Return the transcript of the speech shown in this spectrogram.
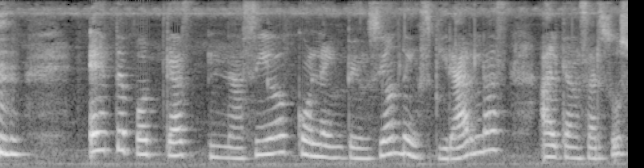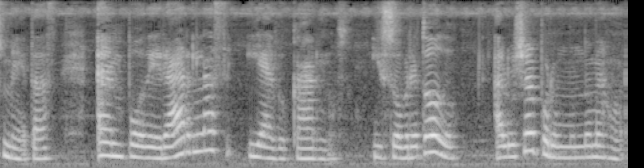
Este podcast nació con la intención de inspirarlas a alcanzar sus metas, a empoderarlas y a educarnos y sobre todo a luchar por un mundo mejor.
